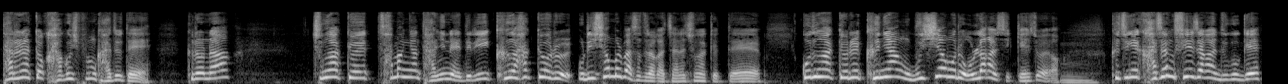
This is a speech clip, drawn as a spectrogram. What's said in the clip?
다른 학교 가고 싶으면 가도 돼. 그러나 중학교에 3학년 다니는 애들이 그 학교를 우리 시험을 봐서 들어갔잖아요. 중학교 때. 고등학교를 그냥 무시험으로 올라갈 수 있게 해줘요. 그 중에 가장 수혜자가 누구게?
